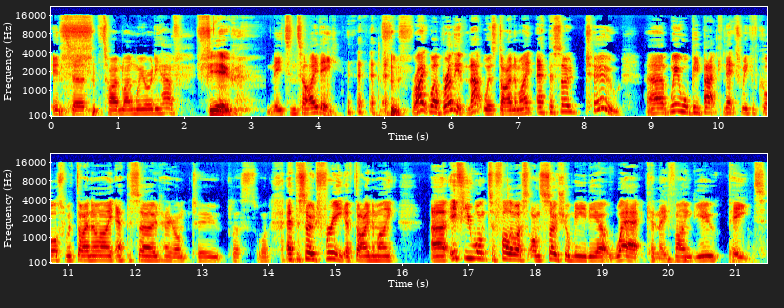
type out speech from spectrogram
into the timeline we already have Phew. neat and tidy. right, well, brilliant. That was Dynamite episode two. Uh, we will be back next week, of course, with Dynamite episode. Hang on, two plus one. Episode three of Dynamite. Uh, if you want to follow us on social media, where can they find you, Pete?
